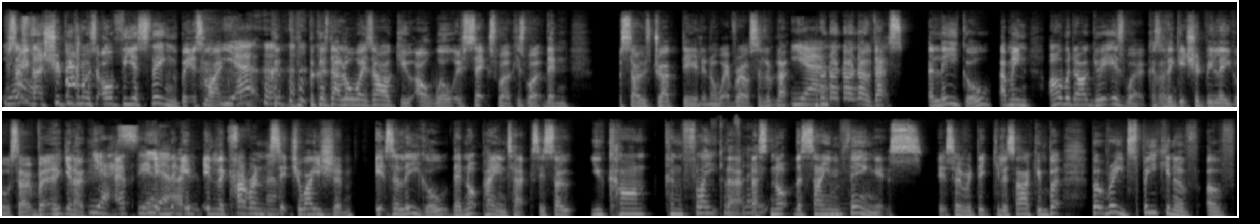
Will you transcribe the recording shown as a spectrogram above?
Yeah. so Yeah. that should be the most obvious thing, but it's like Yeah. because they'll always argue, oh well, if sex work is work, then so's drug dealing or whatever else. So like, Yeah. no, no, no, no. That's illegal. I mean, I would argue it is work because I think it should be legal. So, but you know, Yes, and yeah. in, in, in the current situation, it's illegal. They're not paying taxes, so you can't conflate, that. That's not the same Mm. thing. It's it's a ridiculous argument. But but Reed, speaking of of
